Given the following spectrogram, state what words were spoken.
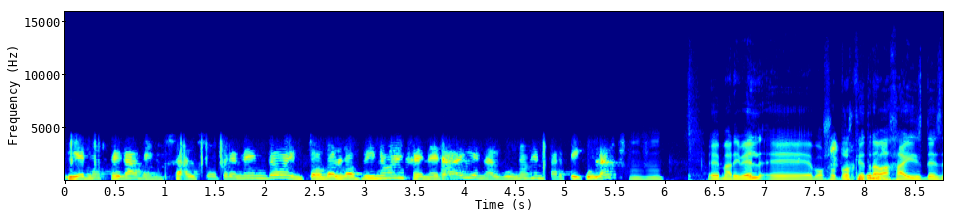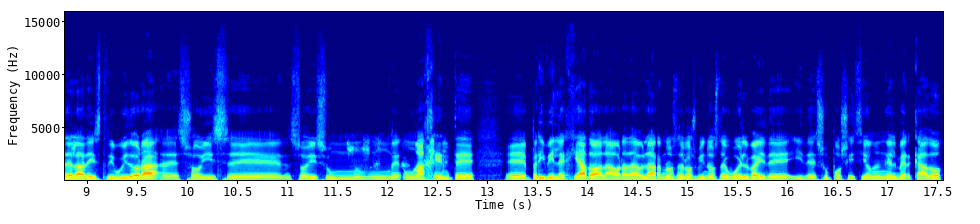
y hemos pegado un salto tremendo en todos los vinos en general y en algunos en particular. Eh, Maribel, eh, vosotros que trabajáis desde la distribuidora eh, sois, sois un, agente privilegiado a la hora de hablarnos de los vinos de Huelva y de, y de su posición en el mercado,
